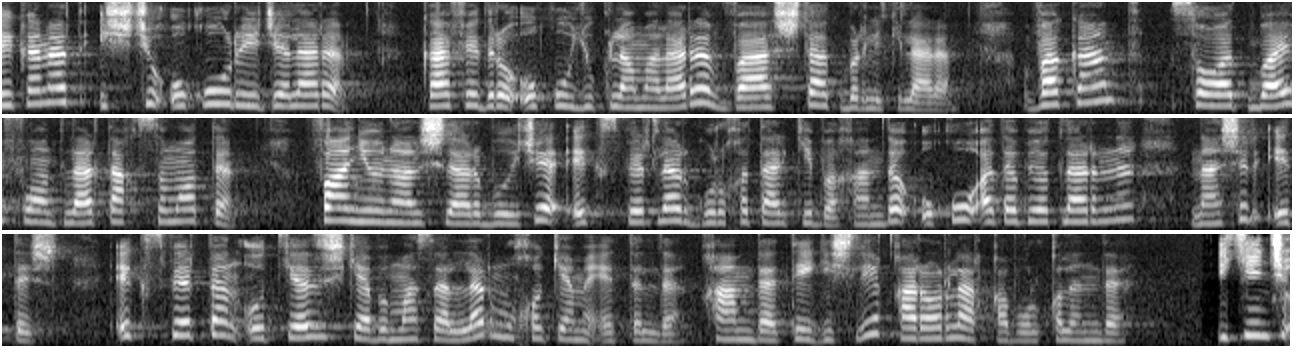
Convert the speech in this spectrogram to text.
dekanat ishchi o'quv rejalari kafedra o'quv yuklamalari va shtat birliklari. Vakant soatbay fondlar taqsimoti. Fan yo'nalishlari bo'yicha ekspertlar guruhi tarkibi hamda o'quv adabiyotlarini nashr etish. Ekspertdan o'tkazish kabi masalalar muhokama etildi hamda tegishli qarorlar qabul qilindi. Ikkinchi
